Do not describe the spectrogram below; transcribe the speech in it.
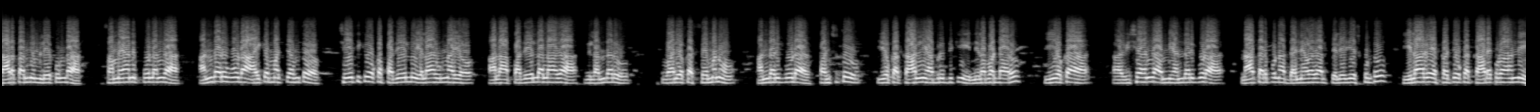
తారతమ్యం లేకుండా సమయానుకూలంగా అందరూ కూడా ఐకమత్యంతో చేతికి ఒక పదేళ్ళు ఎలా ఉన్నాయో అలా పదేళ్ళలాగా వీళ్ళందరూ వాళ్ళ యొక్క శ్రమను అందరికి కూడా పంచుతూ ఈ యొక్క కాలనీ అభివృద్ధికి నిలబడ్డారు. ఈ యొక్క విషయంగా మీ అందరికి కూడా నా తరపున ధన్యవాదాలు తెలియజేసుకుంటూ ఇలాగే ప్రతి ఒక్క కార్యక్రమాన్ని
